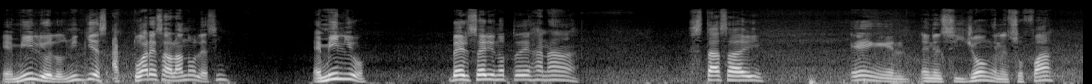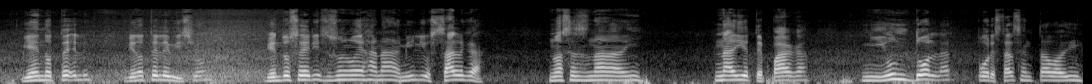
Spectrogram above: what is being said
Emilio de 2010, actuara es hablándole así. Emilio, ver serie no te deja nada. Estás ahí en el, en sillón, en el sofá, viendo tele, viendo televisión, viendo series, eso no deja nada, Emilio, salga. No haces nada ahí. Nadie te paga ni un dólar por estar sentado ahí.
